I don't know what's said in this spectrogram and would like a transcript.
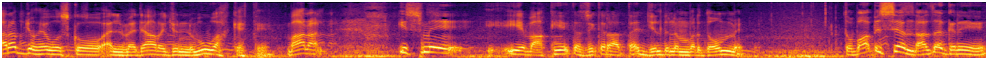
अरब जो है, वो उसको अलमदारजुलनबूह कहते हैं। बहरहाल, इसमें ये वाक़े का ज़िक्र आता है जल्द नंबर दोम में। तो आप इससे अंदाज़ा करें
